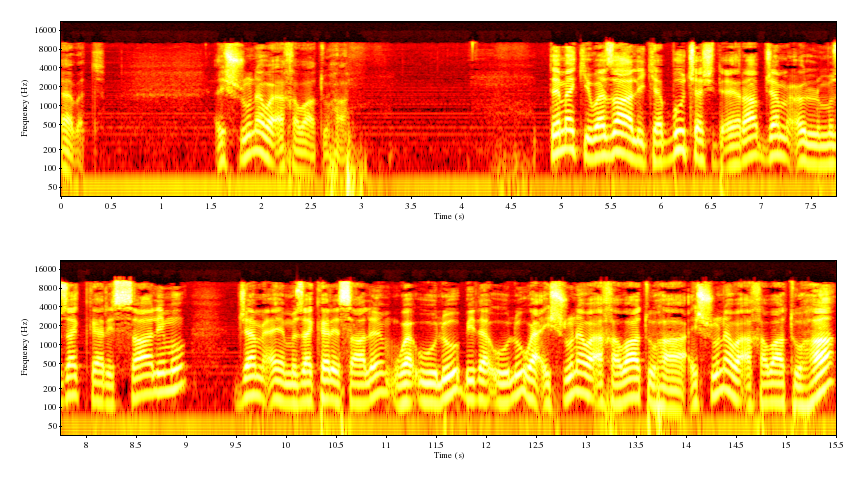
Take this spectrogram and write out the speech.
Evet. İşrune ve ahavatuha. Demek ki ve zalike bu çeşit i'rab cem'ül müzekkeri salimu cem'i müzekkeri salim ve ulu bir ulu ve işrune ve ahavatuha. İşrune ve ahavatuha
